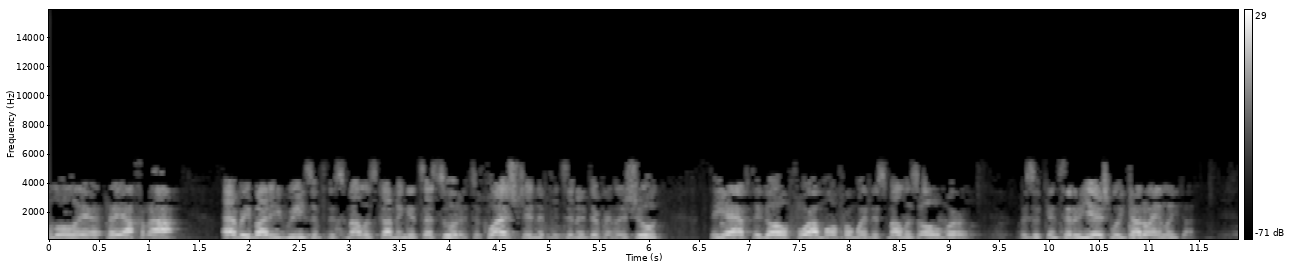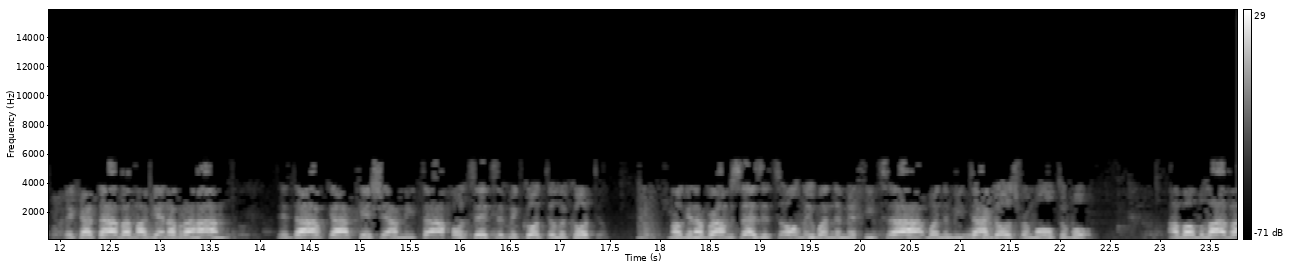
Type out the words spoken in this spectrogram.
lo. Everybody agrees if the smell is coming, it's asur. It's a question if it's in a different reshut. Do you have to go four or more from where the smell is over? Or is it considered yesh likar or ein likar? וכתב המגן אברהם, דווקא כשהמיטה חוצצת מכותל לכותל. Magen Avraham says it's only when the mechitza, when the mitah goes from wall to wall. אבל בלאו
